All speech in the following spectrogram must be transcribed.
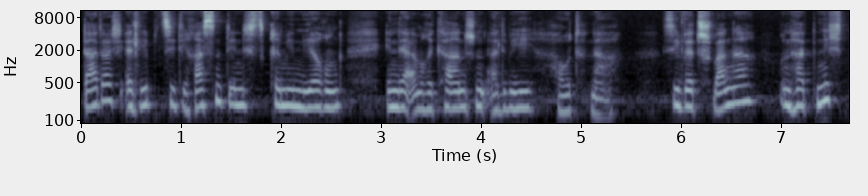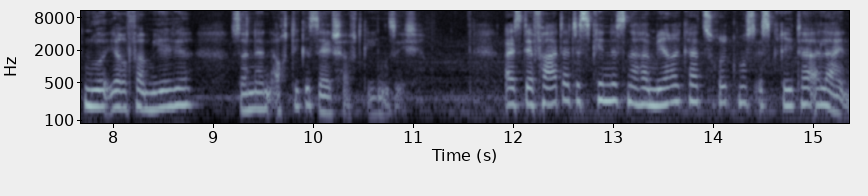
Dadurch erlebt sie die Rassendiskriminierung in der amerikanischen Armee hautnah. Sie wird schwanger und hat nicht nur ihre Familie, sondern auch die Gesellschaft gegen sich. Als der Vater des Kindes nach Amerika zurück muss, ist Greta allein.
